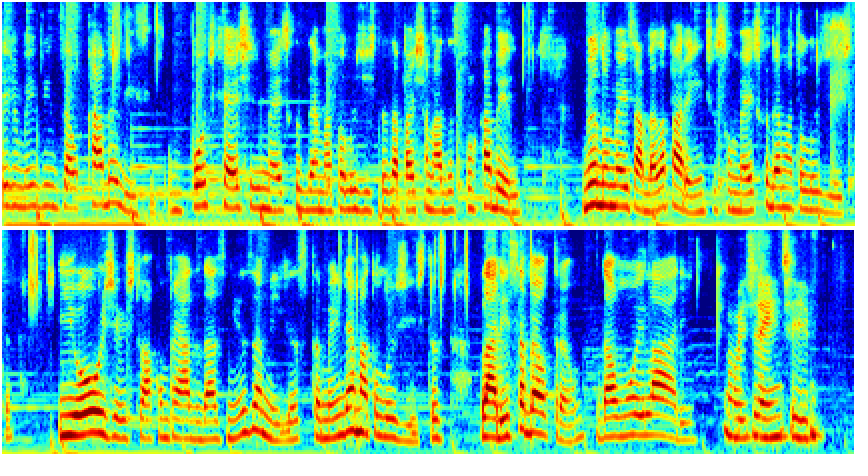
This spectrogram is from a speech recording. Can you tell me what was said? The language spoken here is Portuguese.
Sejam bem-vindos ao Cabelices, um podcast de médicos dermatologistas apaixonadas por cabelo. Meu nome é Isabela Parente, eu sou médica dermatologista e hoje eu estou acompanhada das minhas amigas, também dermatologistas, Larissa Beltrão. Dá um oi, Lari. Oi, gente.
